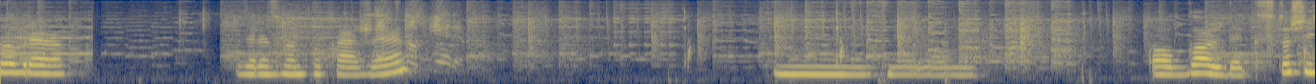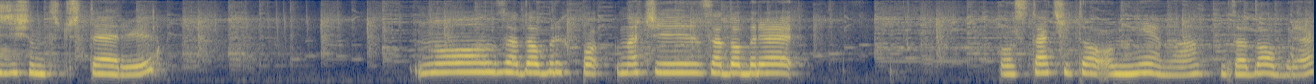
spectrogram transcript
Dobra. Zaraz wam pokażę. Mm. O, Goldek 164. No, za dobrych, po... znaczy za dobre postaci to on nie ma. Za dobre.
